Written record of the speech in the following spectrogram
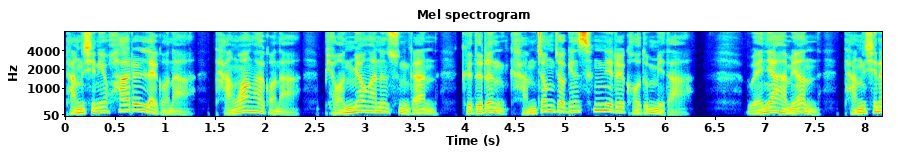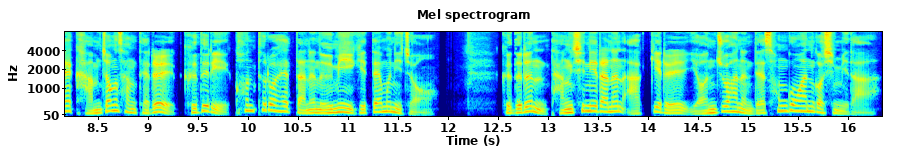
당신이 화를 내거나 당황하거나 변명하는 순간 그들은 감정적인 승리를 거둡니다. 왜냐하면 당신의 감정 상태를 그들이 컨트롤했다는 의미이기 때문이죠. 그들은 당신이라는 악기를 연주하는 데 성공한 것입니다.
